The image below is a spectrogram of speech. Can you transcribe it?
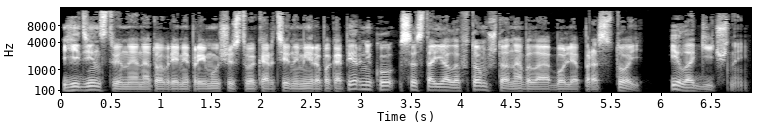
Единственное на то время преимущество картины мира по Копернику состояло в том, что она была более простой и логичной.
